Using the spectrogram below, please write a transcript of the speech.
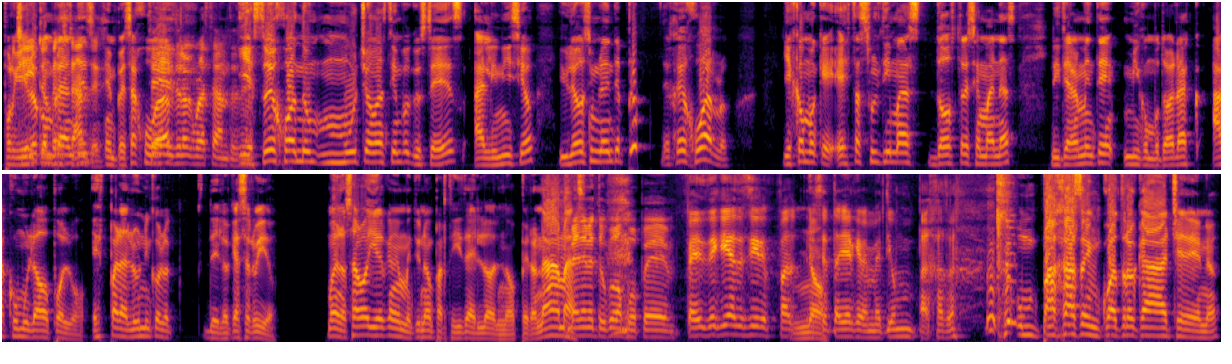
Porque Sí, yo lo compré antes, antes. empecé a Sí, jugar tú lo compraste antes. y sí. estuve jugando mucho más tiempo que ustedes al inicio y luego simplemente ¡plup! dejé de jugarlo. Y es como que estas últimas dos, tres semanas, literalmente mi computadora ha acumulado polvo. Es para lo único lo- de lo que ha servido. Bueno, salvo ayer que me metí una partidita de LOL, ¿no? Pero nada más. Véndeme tu combo, pe. Pensé que ibas a decir, No. excepto ayer que me metí un pajazo. Un pajazo en 4K HD, ¿no?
